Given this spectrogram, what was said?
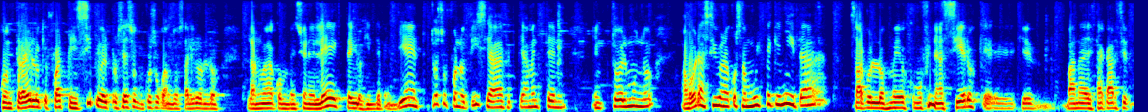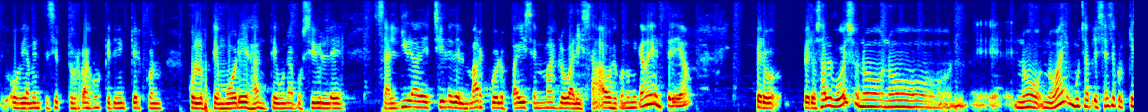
contrario a lo que fue al principio del proceso, incluso cuando salieron los- la nueva convención electa y los independientes, todo eso fue noticia efectivamente en, en todo el mundo. Ahora ha sido una cosa muy pequeñita, salvo los medios como financieros que, que van a destacar obviamente ciertos rasgos que tienen que ver con, con los temores ante una posible salida de Chile del marco de los países más globalizados económicamente, digamos. Pero, pero salvo eso, no, no, eh, no, no hay mucha presencia porque,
